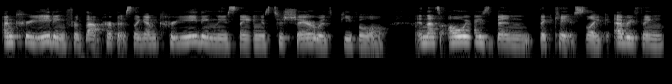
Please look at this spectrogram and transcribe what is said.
I'm creating for that purpose. Like I'm creating these things to share with people. And that's always been the case. Like everything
